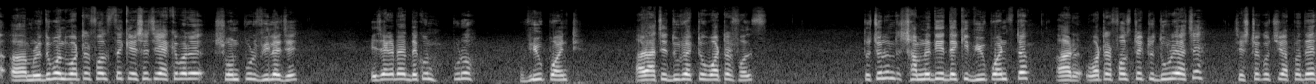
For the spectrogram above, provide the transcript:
আহ, মৃদুবন্ধ ওয়াটারফলস থেকে এসেছি একেবারে সোনপুর ভিলেজে এই জায়গাটা দেখুন পুরো ভিউ পয়েন্ট আর আছে দূরে একটা ওয়াটারফলস তো চলুন সামনে দিয়ে দেখি ভিউ পয়েন্টটা আর ওয়াটারফলসটা একটু দূরে আছে চেষ্টা করছি আপনাদের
